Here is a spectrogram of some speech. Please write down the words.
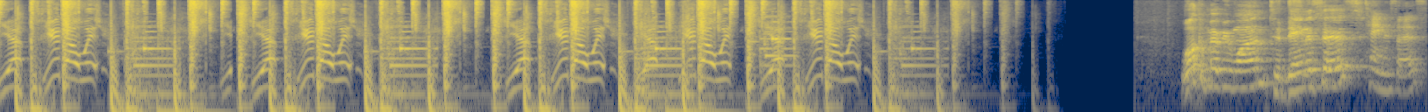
Yep, you know it. Yep, you know it. Yep, you know it. Yep, Welcome everyone to Dana Says, Tana says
